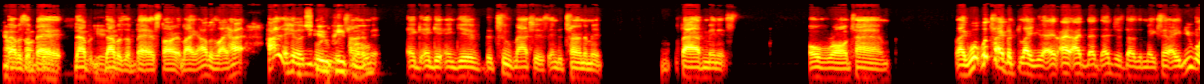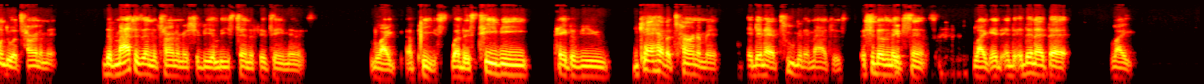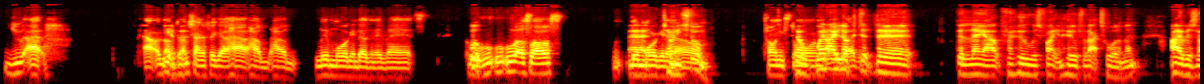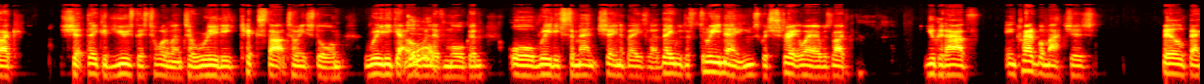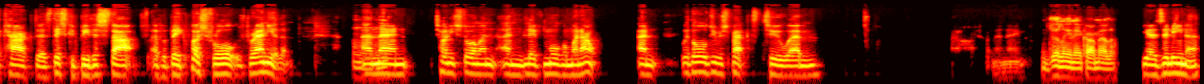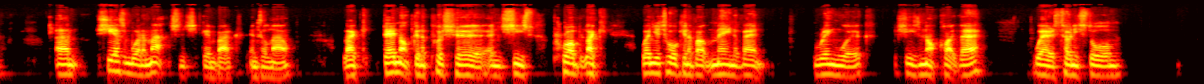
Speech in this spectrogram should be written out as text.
Oh, that was a God, yeah. bad that Yeah. that was a bad start. Like I was like, how how the hell you two do people- and, and get and give the two matches in the tournament five minutes overall time? Like what what type of like I, I that that just doesn't make sense. Like, if you want to do a tournament, the matches in the tournament should be at least ten to fifteen minutes, like a piece. Whether it's TV, pay per view, you can't have a tournament and then have two minute matches. It shit doesn't make sense. Like it, and, and then at that, like you, I, I I'm, Yeah, I'm trying to figure out how how how Liv Morgan doesn't advance. Who, Well- who, who else lost? Liv Uh, Morgan Toni and um, Storm. Toni So Storm. when I looked that- at the the layout for who was fighting who for that tournament, I was like, shit, they could use this tournament to really kickstart Toni Storm, really get over Yeah. Liv Morgan, or really cement Shayna Baszler. They were the three names which straight away I was like, you could have incredible matches, build their characters. This could be the start of a big push for all, for any of them. Mhm. And then Toni Storm and, and Liv Morgan went out. And with all due respect to um oh, I forgot her name. Zelina Carmella. Yeah, Zelina. Um, she hasn't won a match since she came back until now. Like they're not gonna push her and she's probably like when you're talking about main event ring work, she's not quite there. Whereas Toni Storm,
